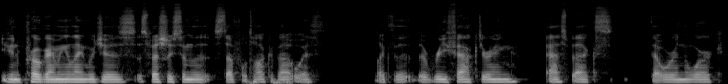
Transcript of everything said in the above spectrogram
even programming languages, especially some of the stuff we'll talk about with like the the refactoring aspects that were in the work,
